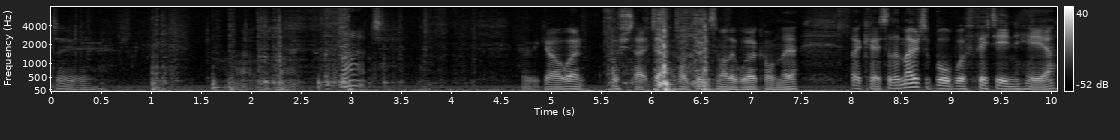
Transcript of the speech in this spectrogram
do like that, there we go, I won't push that down because I'm doing some other work on there. Okay, so the motor board will fit in here,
